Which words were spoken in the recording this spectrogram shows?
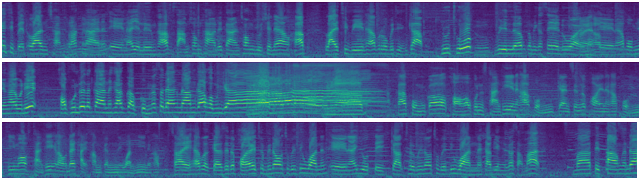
21 วันฉันรักนายนั่นเองนะอย่าลืมครับ 3 ช่องทางด้วยการช่อง You Channel ครับ Line TV นะครับรวมไปถึงกับ YouTube w e Love กามิกาเซ่ด้วยใช่นั่ครับนเองนะครับผมยังไงวันนี้ ขอบคุณด้วยละกันนะครับ กับกลุ่มนักแสดงนำครับขอบคุณครับขอบคุณครับ ครับผมก็ขอขอบคุณสถานที่นะครับ ผมแกนเซ็นเตอร์พอยต์นะครับผมที่มอบสถานที่ให้เราได้ถ่ายทำกันในวันนี้นะครับ ใช่ครับกับแกนเซ็นเตอร์พอยต์เทอร์มินอล21 นั่นเองนะอยู่ติดกับเทอร์มินอล21 นะครับ ยังไงก็สามารถมาติดตามกันได้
